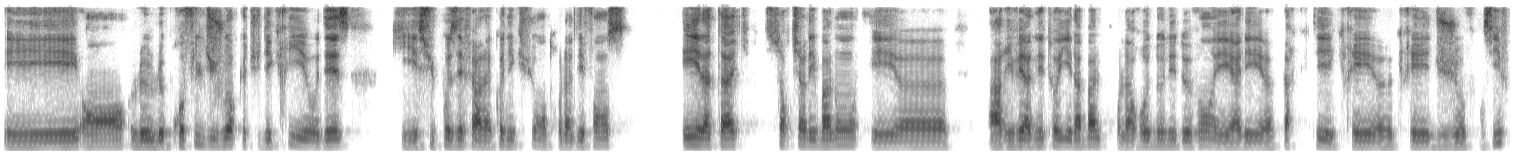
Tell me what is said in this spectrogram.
Et en, le, le, profil du joueur que tu décris, Odez, qui est supposé faire la connexion entre la défense et l'attaque, sortir les ballons et euh, arriver à nettoyer la balle pour la redonner devant et aller euh, percuter et créer, euh, créer du jeu offensif,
